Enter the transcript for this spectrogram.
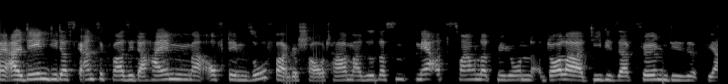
bei all denen, die das Ganze quasi daheim auf dem Sofa geschaut haben. Also das sind mehr als 200 Millionen Dollar, die dieser Film diese, ja,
